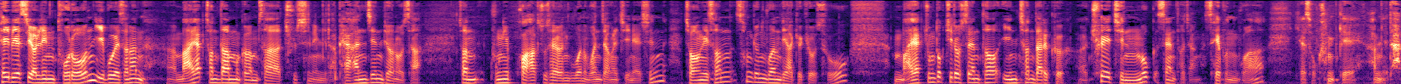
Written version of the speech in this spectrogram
KBS 열린 토론 2부에서는 마약 전담 검사 출신입니다. 배한진 변호사, 전 국립과학수사연구원 원장을 지내신 정의선 성균관대학교 교수, 마약중독치료센터 인천다르크 최진묵 센터장 세 분과 계속 함께 합니다.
